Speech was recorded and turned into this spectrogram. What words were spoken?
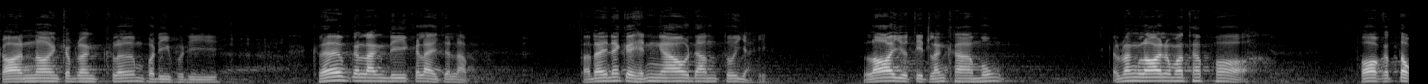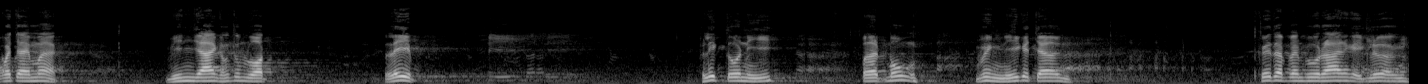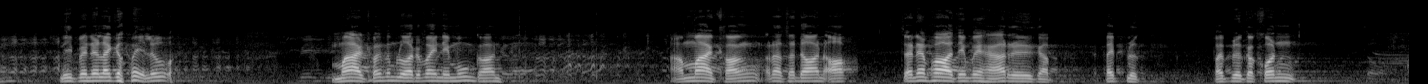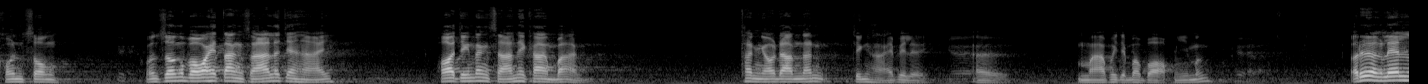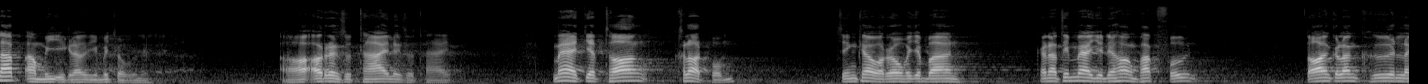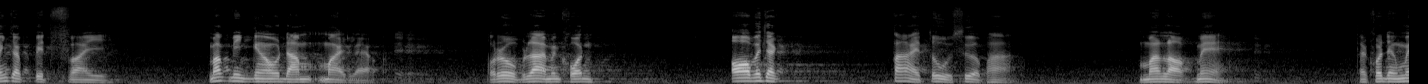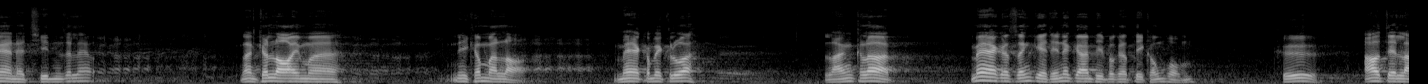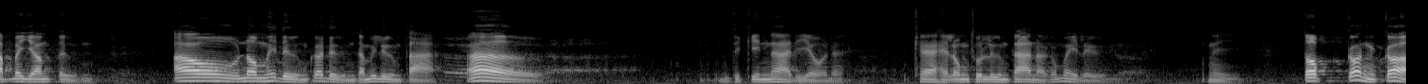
ก่อนนอนกำลังเคลิ้มพอดีพอดี เคลิ้มกำลังดีก็ไล่จะหลับตอนใดนั้นก็เห็นเงาดำตัวใหญ่ลอยอยู่ติดหลังคามุ้งกำลังลอยลงมาทับพ่อ พ่อก็ตกใจมาก วิญญาณของตำรวจ รีบ พลิกตัวหนี เปิดมุ้งวิ่งหนีกระเจิง คือถ้าเป็นผู้ร้ายนี่ก็อีกเรื่อง นี่เป็นอะไรก็ไม่รู้ มาดของตำรวจไว้ในมุ้งก่อนอามาดของรัษฎรออกจากนั้นพ่อจึงไปหารือกับไปปลึก ไปปลึกกับคนคนทรง คนทรงก็บอกว่าให้ตั้งศาลแล้วจะหาย พ่อจึงตั้งศาลให้ข้างบ้าน ท่านเงาดำนั้นจึงหายไปเลย เออ มาเพื่อจะมาบอกงี้มั้งเรื่องเล่นลับอ้ามีอีกแล้วยังไม่จบเลย อ๋อเอาเรื่องสุดท้ายเรื่องสุดท้าย แม่เจ็บท้องคลอดผม จึงเข้าโรงพยาบาล ขณะที่แม่อยู่ในห้องพักฟื้น ตอนกลางคืนหลังจากปิดไฟ มักมีเงาดำมาอีกแล้ว รูปร่างเป็นคน ออกมาจากใต้ตู้เสื้อผ้า มาหลอกแม่ แต่คนอย่างแม่เนี่ยชินซะแล้ว นั่นเขาลอยมา นี่เขามาหลอก แม่ก็ไม่กลัว หลังคลอด แม่ก็สังเกตเห็นอาการผิดปกติของผม คือเอาแต่หลับไม่ยอมตื่น เอานมให้ดื่มก็ดื่มแต่ไม่ลืมตา เออจะกินหน้าเดียวนะแค่ให้ลงทุนลืมตาหน่อยก็ไม่ลืม นี่ ตบก้นก็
